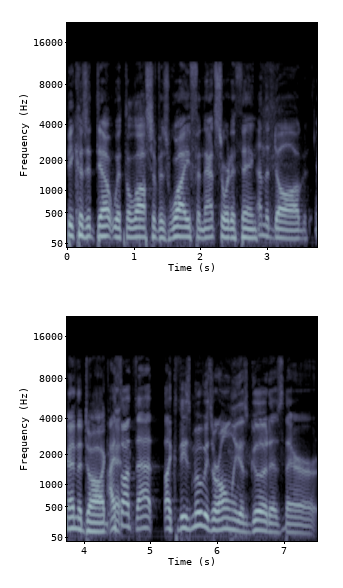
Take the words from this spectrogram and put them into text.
because it dealt with the loss of his wife and that sort of thing, And the dog. and the dog. I Uh, thought that like these movies are only as good as their,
